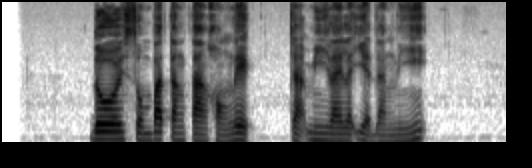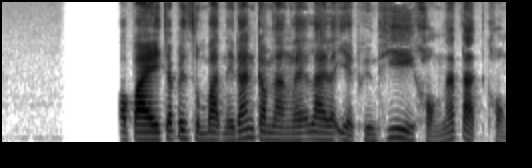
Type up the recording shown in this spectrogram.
2541 โดยสมบัติต่างๆของเหล็กจะมีรายละเอียดดังนี้ ต่อไปจะเป็นสมบัติในด้านกำลังและรายละเอียดพื้นที่ของหน้าตัดของ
